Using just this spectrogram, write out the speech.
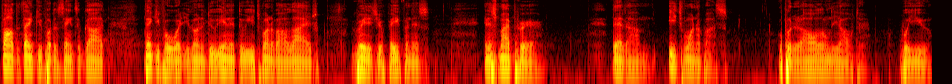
Father, thank you for the saints of God. Thank you for what you're going to do in and through each one of our lives. Great is your faithfulness. And it's my prayer that um, each one of us will put it all on the altar for you.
